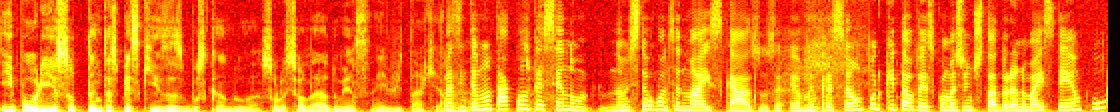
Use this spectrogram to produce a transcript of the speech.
e por isso tantas pesquisas buscando solucionar a doença, né? evitar que ela... Mas então não está acontecendo, não estão acontecendo mais casos. É uma impressão porque talvez como a gente está durando mais tempo,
